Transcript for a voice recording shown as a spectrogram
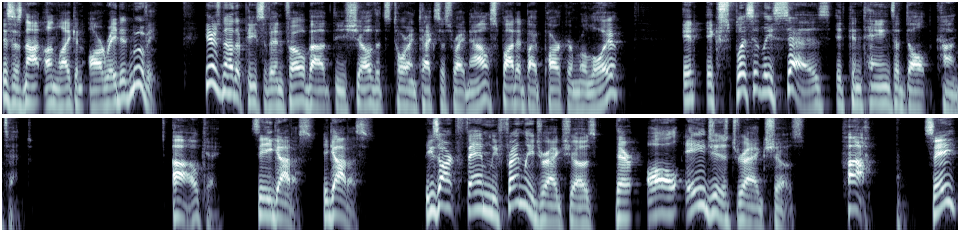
This is not unlike an R rated movie. Here's another piece of info about the show that's touring Texas right now, spotted by Parker Molloy. It explicitly says it contains adult content. Ah, okay. See, he got us. He got us. These aren't family friendly drag shows, they're all ages drag shows. Ha! See?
